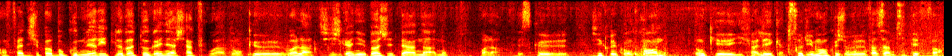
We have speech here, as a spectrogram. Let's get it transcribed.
En fait, j'ai pas beaucoup de mérite. Le bateau gagnait à chaque fois. Donc euh, voilà, si je gagnais pas, j'étais un âne. Voilà, c'est ce que j'ai cru comprendre. Donc euh, il fallait absolument que je me fasse un petit effort.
